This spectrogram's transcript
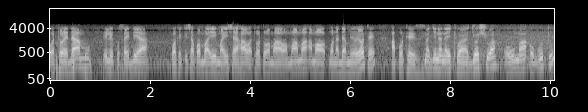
watoe damu ili kusaidia kuhakikisha kwamba hii maisha ya hawa watoto ama hawa mama ama mwanadamu yoyote hapotezi. Majina naitwa Joshua Ouma Ogutu.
